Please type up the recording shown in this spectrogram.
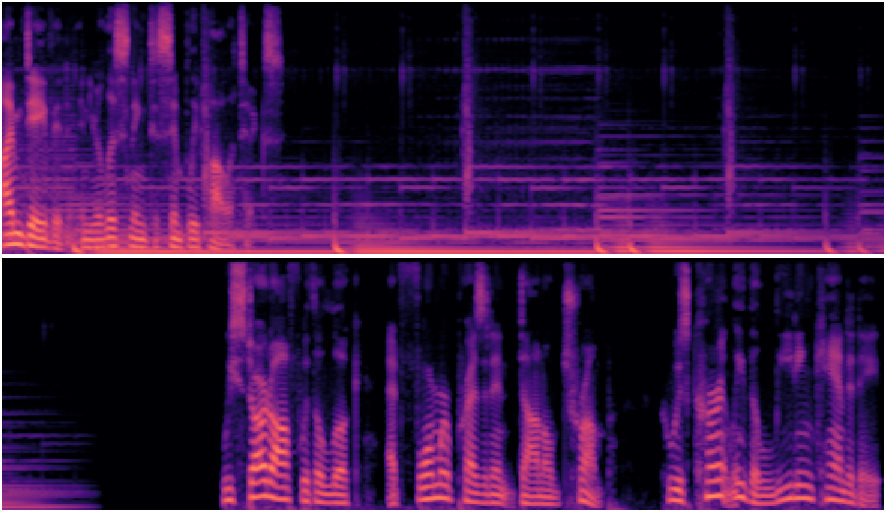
I'm David, and you're listening to Simply Politics. We start off with a look at former President Donald Trump, who is currently the leading candidate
